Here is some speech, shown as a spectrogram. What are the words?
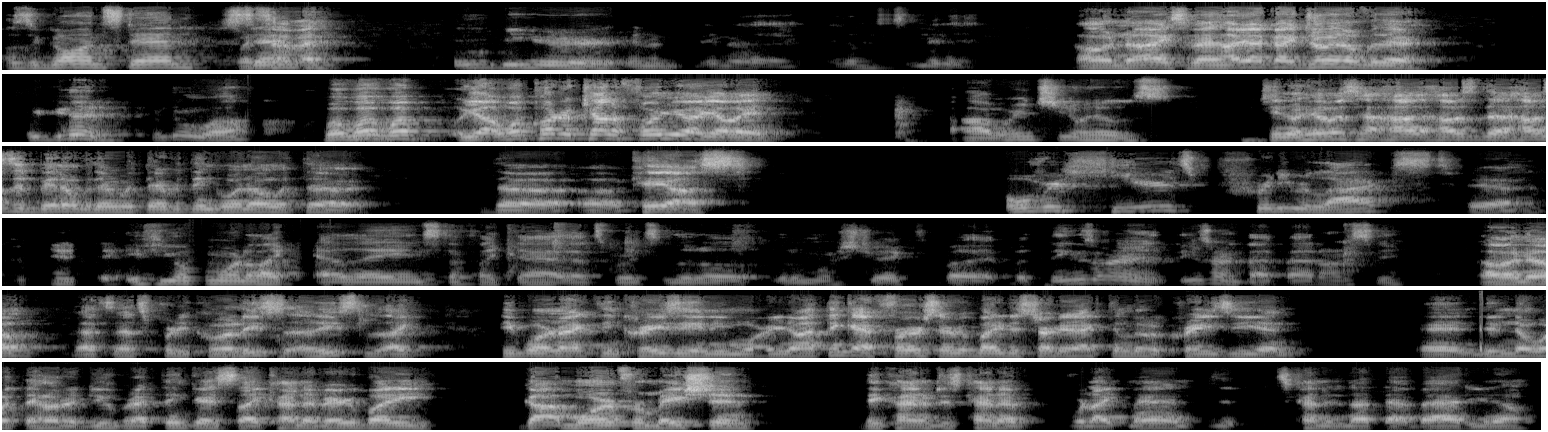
How's it going, Stan? What's Stan, up, man? We'll be here in a, in a, in a minute. Oh, nice, man. How y'all guys doing over there? We're good. We're doing well. What, what, what, y'all, what part of California are y'all in? Uh, we're in Chino Hills. Chino Hills. How, how's the how's it been over there with everything going on with the the uh, chaos? Over here, it's pretty relaxed. Yeah. If you go more to like LA and stuff like that, that's where it's a little little more strict. But but things aren't things aren't that bad, honestly. Oh no, that's that's pretty cool. At least at least like people aren't acting crazy anymore. You know, I think at first everybody just started acting a little crazy and and didn't know what the hell to do. But I think it's like kind of everybody got more information. They kind of just kind of were like, man, it's kind of not that bad, you know.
